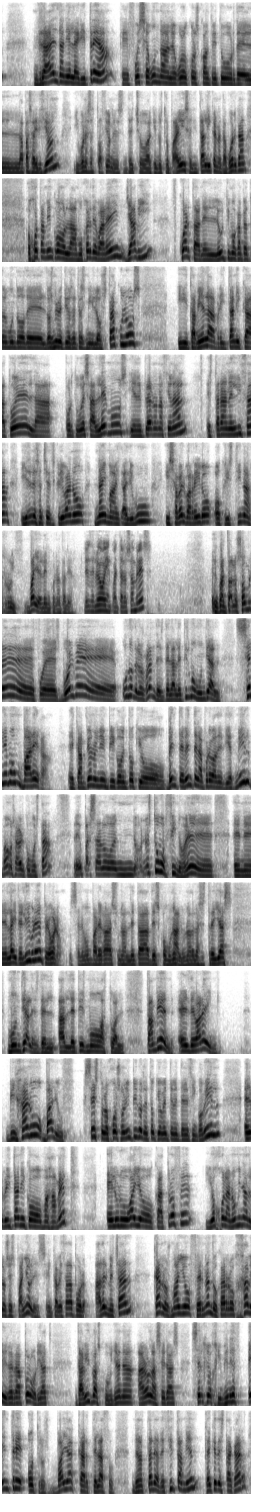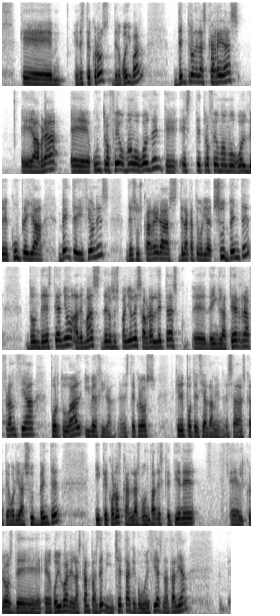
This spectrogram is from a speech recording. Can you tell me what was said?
Rael Daniela Eritrea, que fue segunda en el World Cross Country Tour de la pasada edición y buenas actuaciones, de hecho, aquí en nuestro país, en Itálica, en Atapuerca. Ojo también con la mujer de Bahrein, Yavi, cuarta en el último campeonato del mundo del 2022 de 3.000 obstáculos, y también la británica Tue, la portuguesa Lemos, y en el plano nacional estarán en liza Irene Sánchez Escribano, Naima Alibú, Isabel Barreiro o Cristina Ruiz. Vaya elenco, Natalia. Desde luego, y en cuanto a los hombres, En cuanto a los hombres, pues vuelve uno de los grandes del atletismo mundial, Selemón Varega, el campeón olímpico en Tokio 2020 en la prueba de 10.000. Vamos a ver cómo está. El año pasado no, no estuvo fino ¿eh? en el aire libre, pero bueno, Selemón Varega es un atleta descomunal, una de las estrellas mundiales del atletismo actual. También el de Bahrein, Birhanu Baliuf, sexto en los Juegos Olímpicos de Tokio 2020 en el 5000, el británico Mahamed, el uruguayo Catrofe y ojo la nómina de los españoles, encabezada por Adel Mechal, Carlos Mayo, Fernando Carro, Javi Guerra, Paul Oriat, David Vascuñana, Aaron Laseras, Sergio Jiménez, entre otros. Vaya cartelazo. Natalia, decir también que hay que destacar que en este cross del Goibar, dentro de las carreras, eh, habrá eh, un trofeo Mamo Golden, que este trofeo Mamo Golden cumple ya 20 ediciones de sus carreras de la categoría Sub-20, donde este año, además de los españoles, habrá atletas eh, de Inglaterra, Francia, Portugal y Bélgica. Este cross quiere potenciar también esas categorías Sub-20 y que conozcan las bondades que tiene el cross de El Goibar en las campas de Mincheta, que como decías Natalia,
